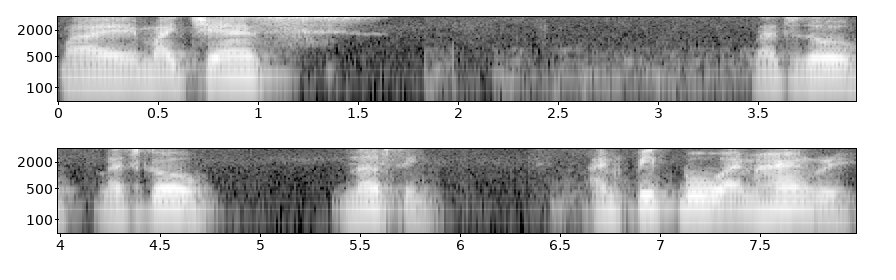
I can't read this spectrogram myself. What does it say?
my my chance Let's go. Let's go. Nothing. I'm Pitbull. I'm hungry.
